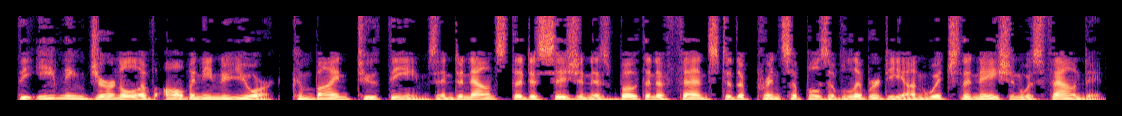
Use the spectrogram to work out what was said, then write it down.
The Evening Journal of Albany, New York, combined two themes and denounced the decision as both an offense to the principles of liberty on which the nation was founded,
